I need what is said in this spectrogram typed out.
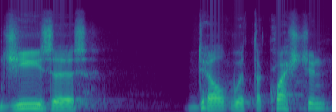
Jesus dealt with the question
